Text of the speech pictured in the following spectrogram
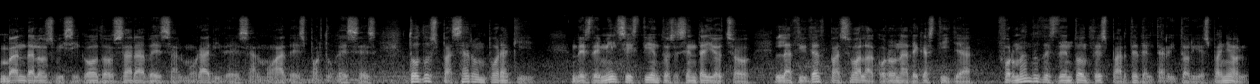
Vándalos, visigodos, árabes, almorávides, almohades, portugueses, todos pasaron por aquí. Desde 1668, la ciudad pasó a la corona de Castilla, formando desde entonces parte del territorio español.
